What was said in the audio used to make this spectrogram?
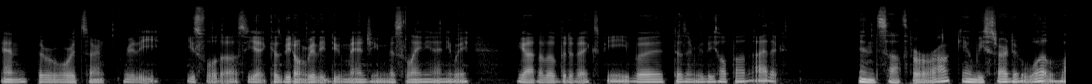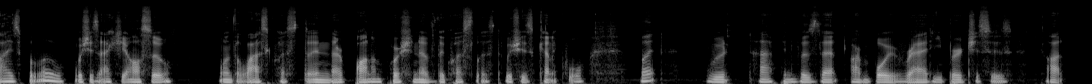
And the rewards aren't really useful to us yet because we don't really do managing miscellanea anyway. We got a little bit of XP, but it doesn't really help out either. In South Varrock, and we started What Lies Below, which is actually also one of the last quests in our bottom portion of the quest list, which is kind of cool. But what happened was that our boy Ratty Burgesses got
